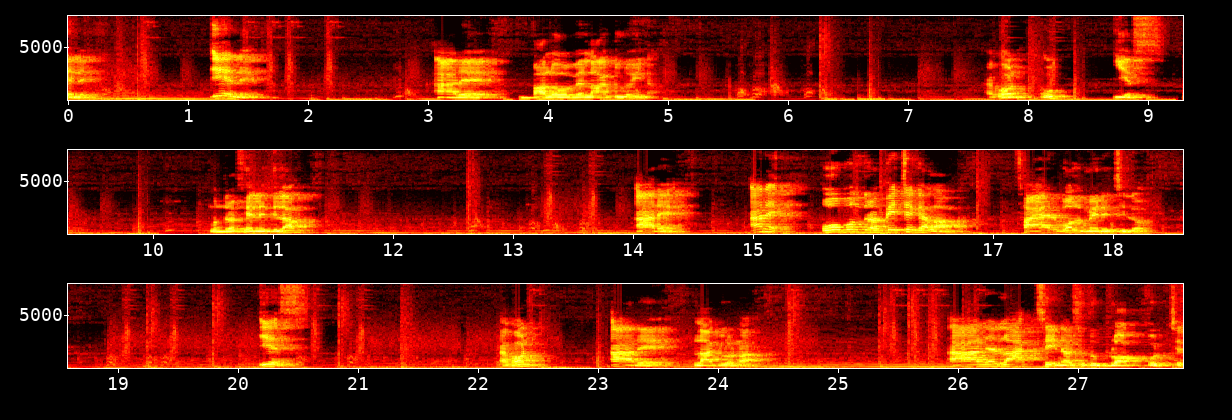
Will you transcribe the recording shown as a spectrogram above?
এলে এলে আরে, ভালোভাবে লাগলোই না। এখন ইয়েস বন্ধুরা, ফেলে দিলাম। আরে আরে, ও বন্ধুরা, বেঁচে গেলাম। ফায়ার বল মেরেছিল। ইয়েস এখন আরে, লাগল না। আরে, লাগছেই না, শুধু ব্লক করছে।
